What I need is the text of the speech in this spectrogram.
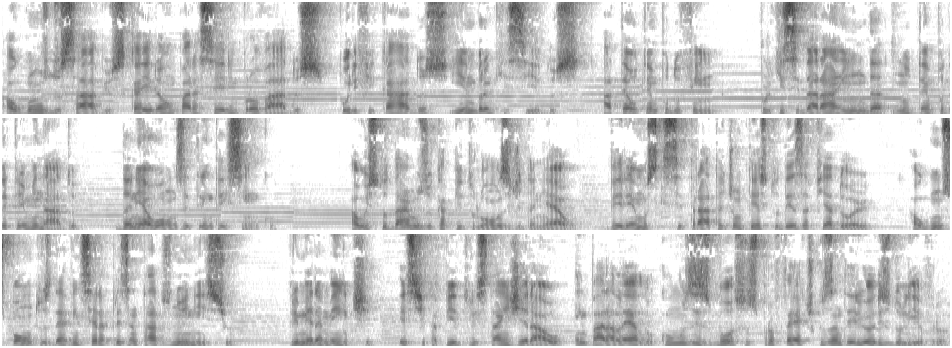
Alguns dos sábios cairão para serem provados, purificados e embranquecidos, até o tempo do fim, porque se dará ainda no tempo determinado. Daniel 11:35. Ao estudarmos o capítulo 11 de Daniel, veremos que se trata de um texto desafiador. Alguns pontos devem ser apresentados no início. Primeiramente, este capítulo está em geral em paralelo com os esboços proféticos anteriores do livro.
